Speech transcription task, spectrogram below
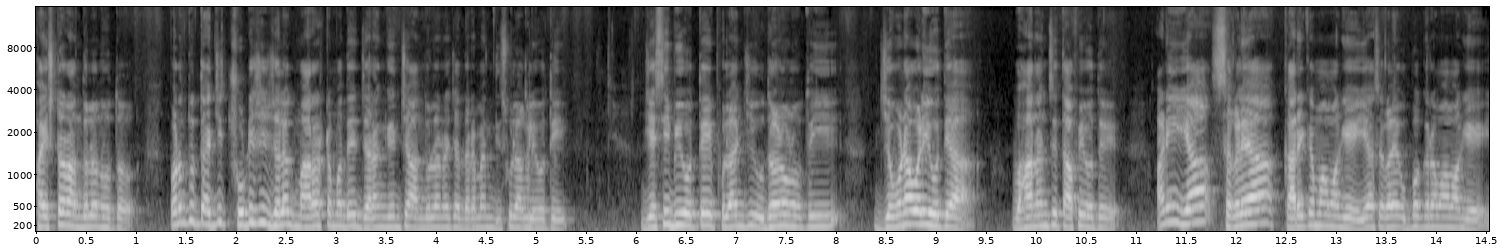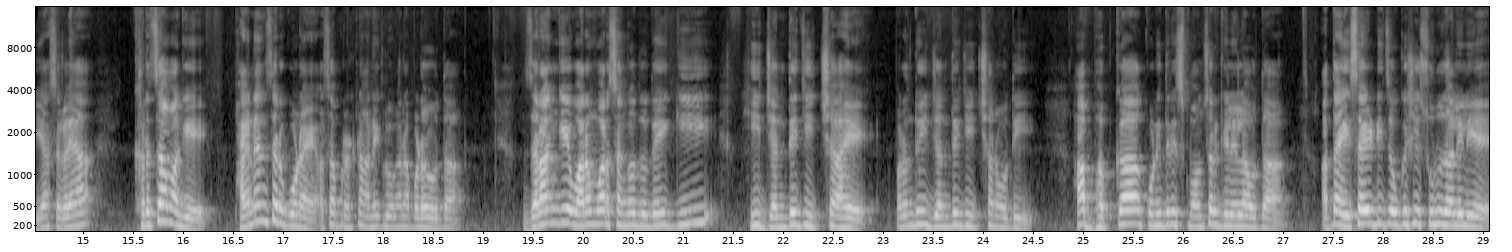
फाईव्ह स्टार आंदोलन होतं. परंतु त्याची छोटीशी झलक महाराष्ट्रामध्ये जरांगेंच्या आंदोलनाच्या दरम्यान दिसू लागली होती. जे सी बी होते फुलांची उधळण होती जेवणावळी होत्या वाहनांचे ताफे होते. आणि या सगळ्या कार्यक्रमामागे या सगळ्या उपक्रमामागे या सगळ्या खर्चामागे फायनान्सर कोण आहे असा प्रश्न अनेक लोकांना पडत होता. जरांगे वारंवार सांगत होते की ही जनतेची इच्छा आहे परंतु ही जनतेची इच्छा नव्हती. हा भपका कोणीतरी स्पॉन्सर केलेला होता. आता एस आय टी चौकशी सुरू झालेली आहे.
